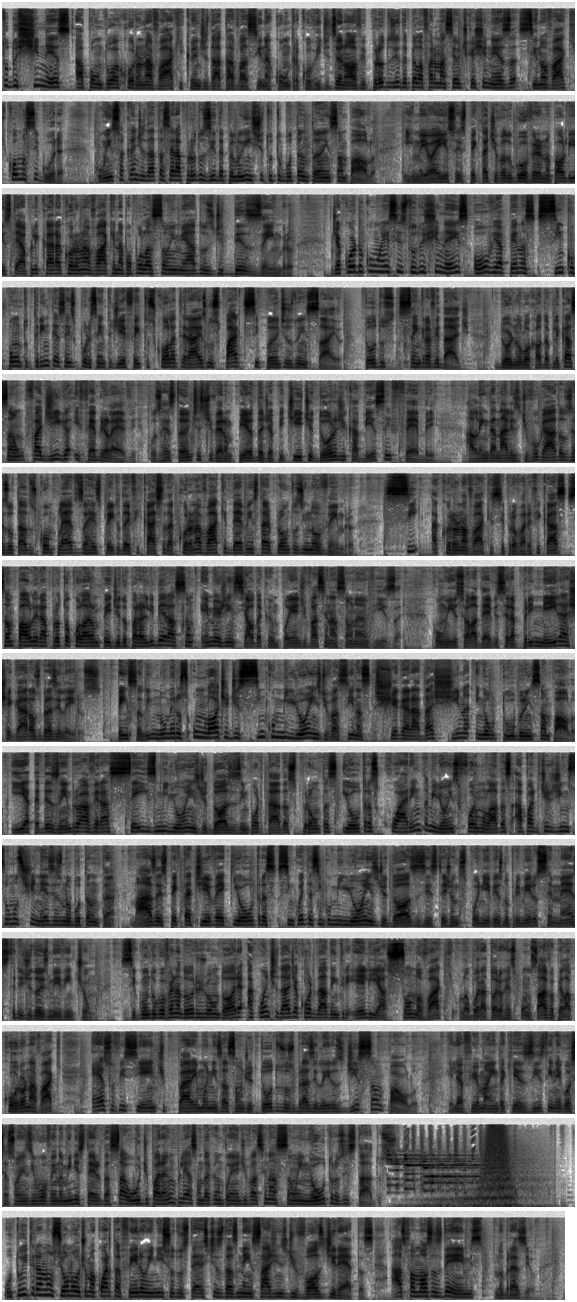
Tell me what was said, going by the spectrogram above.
Estudo chinês apontou a Coronavac, candidata à vacina contra a Covid-19, produzida pela farmacêutica chinesa Sinovac, como segura. Com isso, a candidata será produzida pelo Instituto Butantan em São Paulo. E, em meio a isso, a expectativa do governo paulista é aplicar a Coronavac na população em meados de dezembro. De acordo com esse estudo chinês, houve apenas 5,36% de efeitos colaterais nos participantes do ensaio, todos sem gravidade. Dor no local da aplicação, fadiga e febre leve. Os restantes tiveram perda de apetite, dor de cabeça e febre. Além da análise divulgada, os resultados completos a respeito da eficácia da Coronavac devem estar prontos em novembro. Se a Coronavac se provar eficaz, São Paulo irá protocolar um pedido para liberação emergencial da campanha de vacinação na Anvisa. Com isso, ela deve ser a primeira a chegar aos brasileiros. Pensando em números, um lote de 5 milhões de vacinas chegará da China em outubro em São Paulo. E até dezembro haverá 6 milhões de doses importadas prontas e outras 40 milhões formuladas a partir de insumos chineses no Butantan. Mas a expectativa é que outras 55 milhões de doses estejam disponíveis no primeiro semestre de 2021. Segundo o governador João Dória, a quantidade acordada entre ele e a Sonovac, o laboratório responsável pela Coronavac, é suficiente para a imunização de todos os brasileiros de São Paulo. Ele afirma ainda que existem negociações envolvendo o Ministério da Saúde para ampliação da campanha de vacinação em outros estados. O Twitter anunciou na última quarta-feira o início dos testes das mensagens de voz diretas, as famosas DMs, no Brasil.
